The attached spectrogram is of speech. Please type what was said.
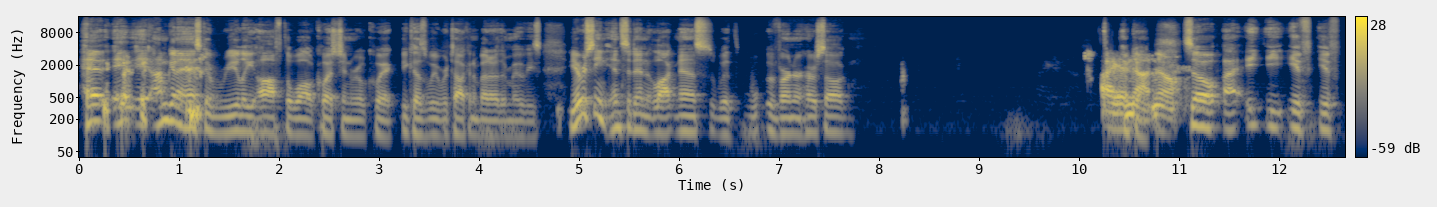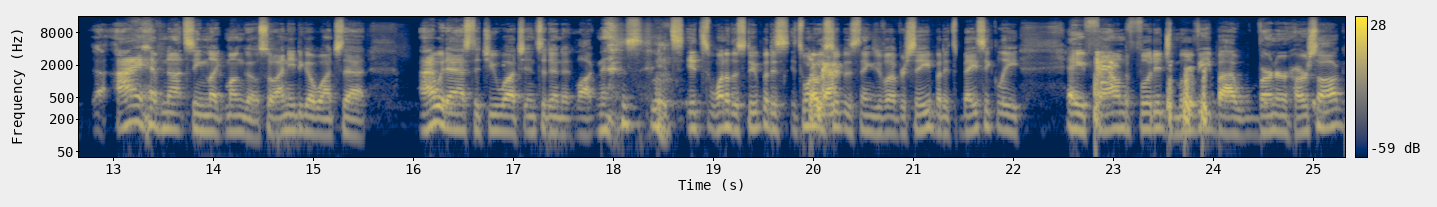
Have, eh, eh, I'm going to ask a really off the wall question real quick because we were talking about other movies. You ever seen Incident at Loch Ness with Werner Herzog? I have Okay. not. No. So uh, if if I have not seen Lake Mungo, so I need to go watch that. I would ask that you watch Incident at Loch Ness. It's it's one of the stupidest. It's one of the stupidest things you'll ever see. But it's basically a found footage movie by Werner Herzog,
